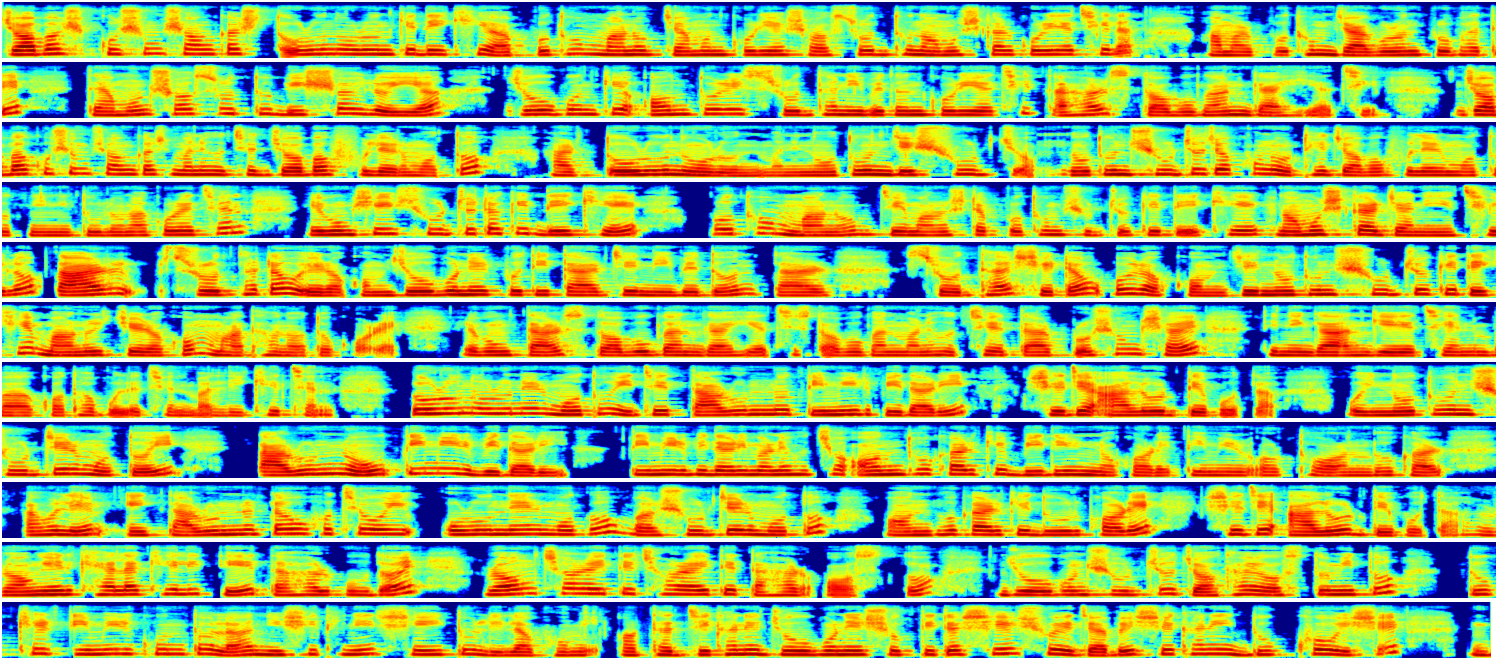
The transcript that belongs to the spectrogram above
জবা কুসুম সংকাশ তরুণ অরুণকে দেখিয়া প্রথম মানব যেমন করিয়া সশ্রদ্ধ নমস্কার করিয়াছিলেন আমার প্রথম জাগরণ প্রভাতে তেমন সশ্রদ্ধ বিস্ময় লইয়া যৌবনকে অন্তরের শ্রদ্ধা নিবেদন করিয়াছি তাহার স্তবগান গাহিয়াছি। জবা কুসুম সংকাশ মানে হচ্ছে জবা ফুলের মতো আর তরুণ অরুণ মানে নতুন যে সূর্য, নতুন সূর্য যখন ওঠে জবা ফুলের মতো তিনি তুলনা করেছেন এবং সেই সূর্যটাকে দেখে প্রথম মানব যে মানুষটা প্রথম সূর্যকে দেখে নমস্কার জানিয়েছিল তার শ্রদ্ধাটাও এরকম। যৌবনের প্রতি তার যে নিবেদন, তার শ্রদ্ধা সেটাও ওই রকম যে নতুন সূর্যকে দেখে মানুষ যেরকম মাথা নত করে এবং তার স্তবগান গাহিয়াছে। স্তবগান মানে হচ্ছে তার প্রশংসায় তিনি গান গেয়েছেন বা কথা বলেছেন বা লিখেছেন। তরুণ অরুণের মতোই যে তারুণ্য তিমির বিদারী সে যে আলোর দেবতা। ওই নতুন সূর্যের মতোই তারুণ্যও তিমির বিদারী। তিমির বিদারী মানে হচ্ছে অন্ধকারকে বিদীর্ণ করে। তিমির অর্থ অন্ধকার। তাহলে এই তারুণ্যটাও হচ্ছে ওই অরুণের মতো বা সূর্যের মতো অন্ধকারকে দূর করে। সে যে আলোর দেবতা। রঙের খেলা খেলিতে তাহার উদয়, রং ছড়াইতে ছড়াইতে তাহার অস্ত। যৌবন সূর্য যথায় অস্তমিত, দুঃখের তিমির কুন্তলা নিশিথিনীর সেই তো লীলাভূমি। অর্থাৎ যেখানে যৌবনের শক্তিটা শেষ হয়ে যাবে সেখানেই দুঃখ এসে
